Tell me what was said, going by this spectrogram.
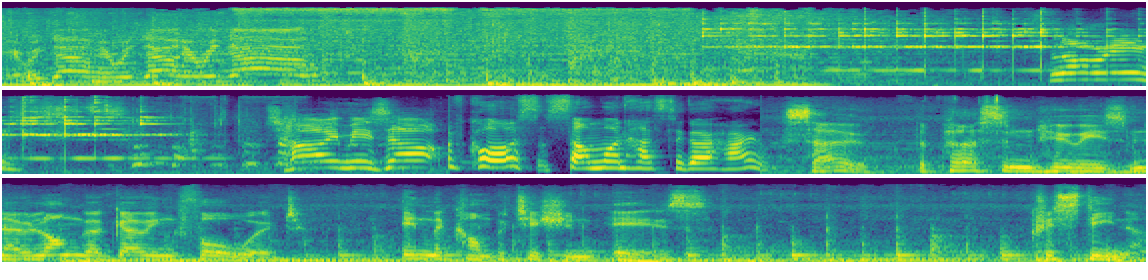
Here we go, here we go, here we go. Florist, time is up. Of course, someone has to go home. So, the person who is no longer going forward in the competition is Christina.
